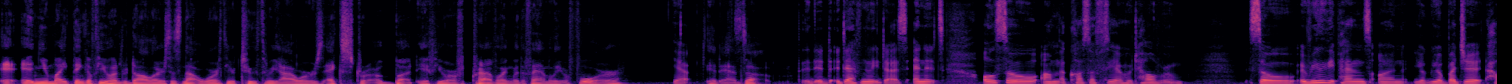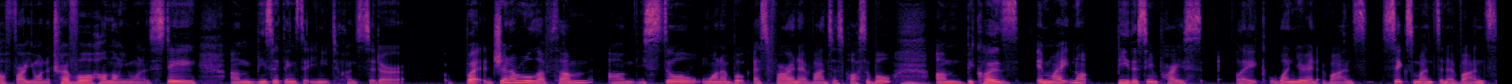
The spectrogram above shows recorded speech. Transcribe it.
A- And you might think a few hundred dollars is not worth your two, three hours extra, but if you are traveling with a family of four, Yep. it adds up. It, it, it definitely does. And it's also um, a cost of, say, a hotel room. So it really depends on your, your budget, how far you want to travel, how long you want to stay. Um, these are things that you need to consider. But general rule of thumb, um, you still want to book as far in advance as possible um, because it might not be the same price like one year in advance, six months in advance,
